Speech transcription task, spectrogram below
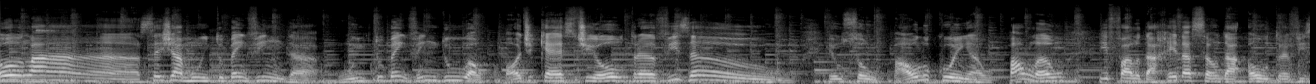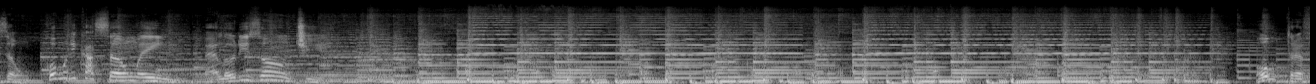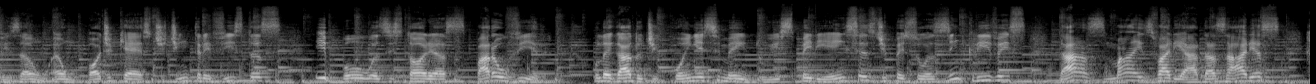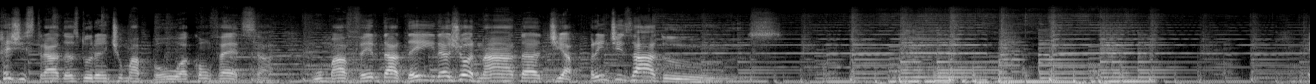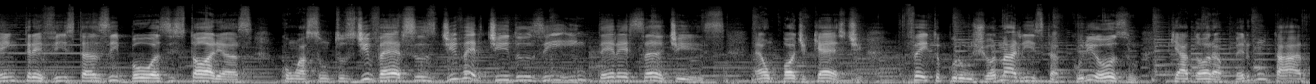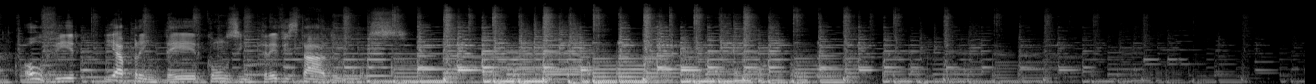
Olá! Seja muito bem-vinda, muito bem-vindo ao podcast Outra Visão. Eu sou Paulo Cunha, o Paulão, e falo da redação da Outra Visão Comunicação em Belo Horizonte. Outra Visão é um podcast de entrevistas e boas histórias para ouvir. O legado de conhecimento e experiências de pessoas incríveis das mais variadas áreas registradas durante uma boa conversa. Uma verdadeira jornada de aprendizados. Entrevistas e boas histórias, com assuntos diversos, divertidos e interessantes. É um podcast feito por um jornalista curioso que adora perguntar, ouvir e aprender com os entrevistados.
